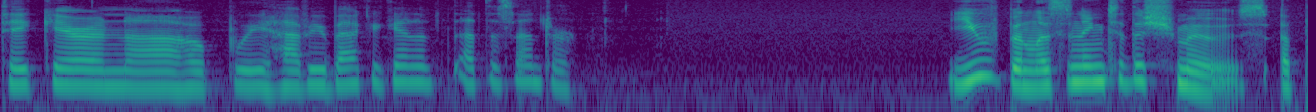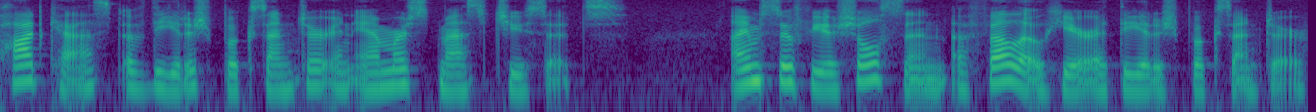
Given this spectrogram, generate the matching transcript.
Take care and uh, hope we have you back again at, at the center. You've been listening to The Schmooze, a podcast of the Yiddish Book Center in Amherst, Massachusetts. I'm Sophia Schulson, a fellow here at the Yiddish Book Center.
